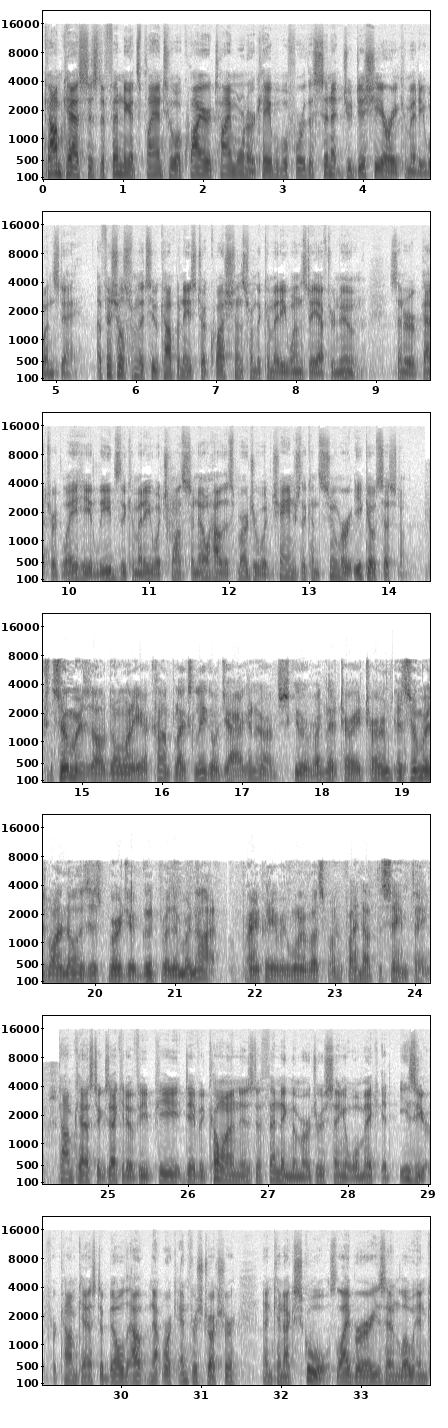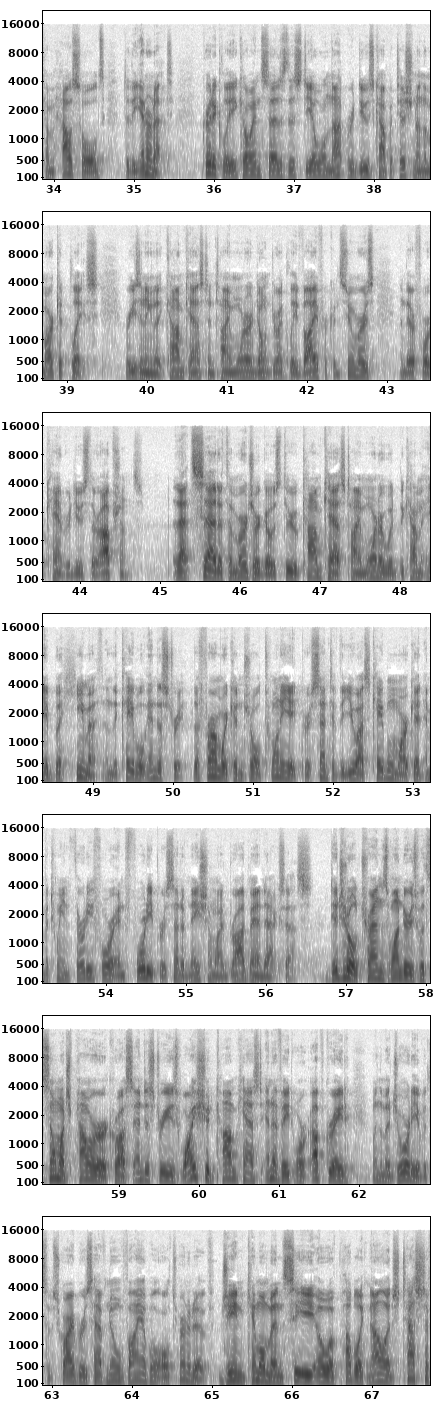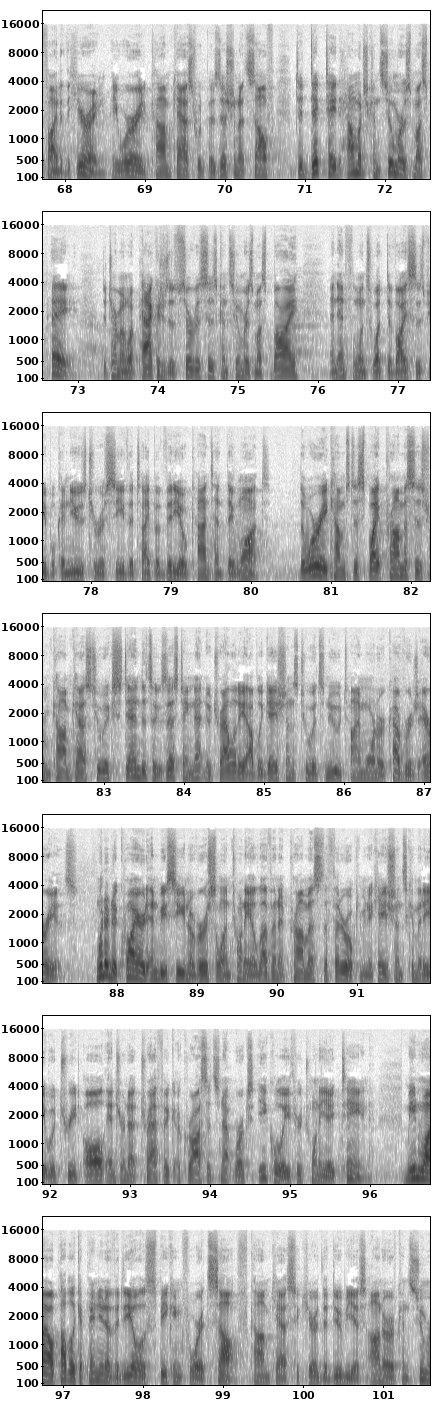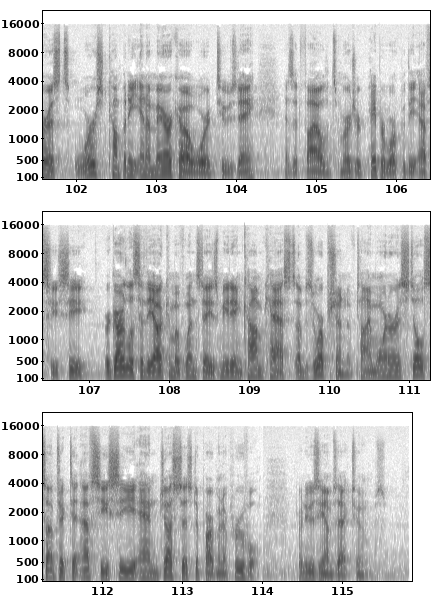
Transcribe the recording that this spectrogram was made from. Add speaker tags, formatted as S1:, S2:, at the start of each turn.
S1: Comcast is defending its plan to acquire Time Warner Cable before the Senate Judiciary Committee Wednesday. Officials from the two companies took questions from the committee Wednesday afternoon. Senator Patrick Leahy leads the committee, which wants to know how this merger would change the consumer ecosystem.
S2: Consumers, though, don't want to hear complex legal jargon or obscure regulatory terms. Consumers want to know is this merger good for them or not? Frankly, every one of us want to find out the same things.
S1: Comcast Executive VP David Cohen is defending the merger, saying it will make it easier for Comcast to build out network infrastructure and connect schools, libraries, and low income households to the internet. Critically, Cohen says this deal will not reduce competition on the marketplace, reasoning that Comcast and Time Warner don't directly vie for consumers and therefore can't reduce their options. That said, if the merger goes through, Comcast Time Warner would become a behemoth in the cable industry. The firm would control 28% of the U.S. cable market and between 34 and 40% of nationwide broadband access. Digital Trends wonders with so much power across industries, why should Comcast innovate or upgrade when the majority of its subscribers have no viable alternative? Gene Kimmelman, CEO of Public Knowledge, testified at the hearing. He worried Comcast would position itself to dictate how much consumers must pay determine what packages of services consumers must buy, and influence what devices people can use to receive the type of video content they want. The worry comes despite promises from Comcast to extend its existing net neutrality obligations to its new Time Warner coverage areas. When it acquired NBC Universal in 2011, it promised the Federal Communications Committee it would treat all Internet traffic across its networks equally through 2018. Meanwhile, public opinion of the deal is speaking for itself. Comcast secured the dubious honor of Consumerist's Worst Company in America award Tuesday as it filed its merger paperwork with the FCC. Regardless of the outcome of Wednesday's meeting, Comcast's absorption of Time Warner is still subject to FCC and Justice Department approval. For Newsy, I'm Zach Toombs.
